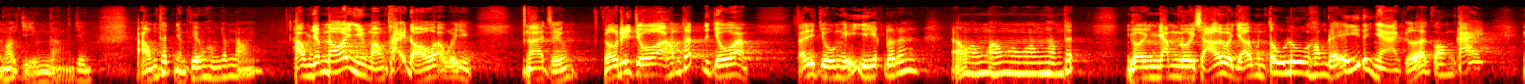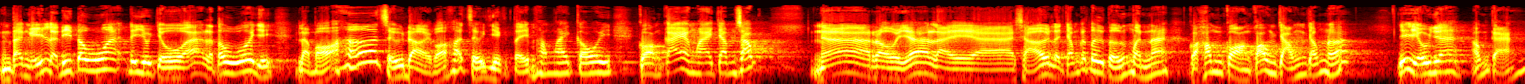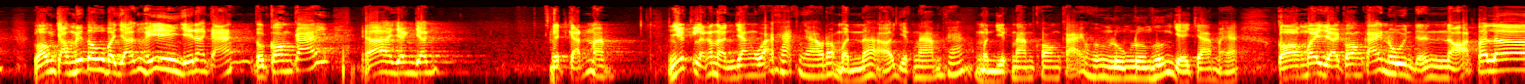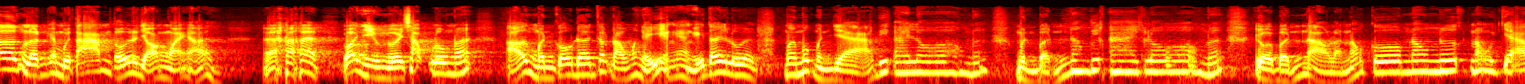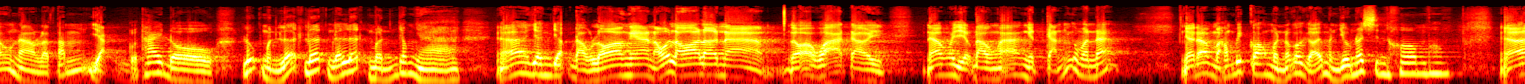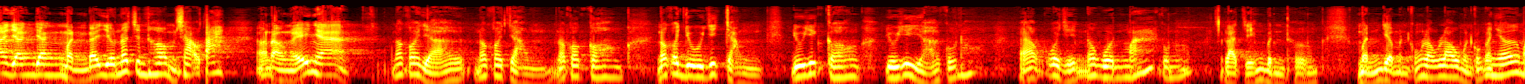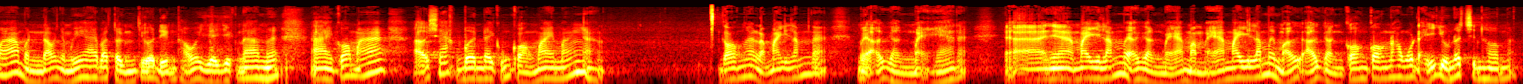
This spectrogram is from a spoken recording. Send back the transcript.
nói chuyện gần chứ. Ông thích nhầm khi ông không dám nói. Không dám nói nhưng mà ông thái độ ông cái gì? Nói chuyện rồi đi chùa không thích đi chùa. Tại đi chùa nghỉ việc rồi đó. Ông không không không, không, không thích. Rồi nhầm người sợ bà vợ mình tu luôn không để ý tới nhà cửa con cái người ta nghĩ là đi tu á đi vô chùa á là tu á gì? Là bỏ hết sự đời bỏ hết sự việc tiệm không ai coi. Con cái không ai chăm sóc. À, rồi á, là à, sợ là trong cái tư tưởng mình á còn không còn có ông chồng ông chồng nữa. Ví dụ như ông cản. Còn ông chồng đi tu bà vợ nghĩ yên vậy đó cản. Còn con cái à, dân dân. Nghịch cảnh mà nhất là cái nền văn hóa khác nhau đó mình đó, ở Việt Nam khác. Mình Việt Nam con cái hướng luôn luôn hướng về cha mẹ. Còn bây giờ con cái nuôi nọ tới lớn lên cái 18 tuổi nó dọn ngoại ở có nhiều người sốc luôn đó. Ở mình cô đơn các đầu mới nghĩ nghe nghĩ tới luôn mới mốt mình già biết ai lo không nữa. Mình bệnh không biết ai lo không nữa. Rồi bệnh nào là nấu cơm nấu nước nấu cháo nào là tắm giặt rồi thay đồ. Lúc mình lết lết mình đã lết mình trong nhà. Đó, dân dập đầu lo nghe nổi lo lên à. Lo quá trời. Nó có việc đầu nghịch cảnh của mình đó. Do đó mà không biết con mình nó có gửi mình vô nó xin hôm không? À, dân dân mình đây vô nó sinh hôm sao ta? Bắt đầu nghĩ nha nó có vợ nó có chồng nó có con nó có vui với chồng vui với con vui với vợ của nó. À, có gì nó quên má của nó là chuyện bình thường. Mình giờ mình cũng lâu lâu mình cũng có nhớ má mình đâu nhầm khi hai ba tuần chưa điện thoại về Việt Nam nữa. Ai có má ở sát bên đây cũng còn may mắn à con á, là may lắm đó mới ở gần mẹ đó. À, nha may lắm mới ở gần mẹ mà mẹ may lắm mới mở ở gần con con nó không có đẩy vô nó sinh hôm á.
